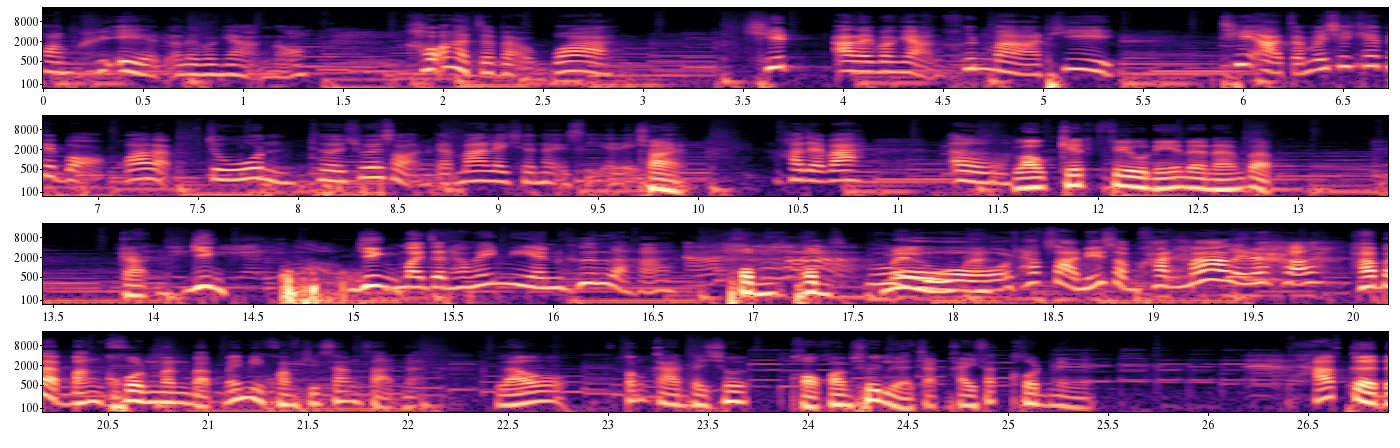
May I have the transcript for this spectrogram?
ความ create อะไรบางอย่างเนาะเขาอาจจะแบบว่าคิดอะไรบางอย่างขึ้นมาที่ที่อาจจะไม่ใช่แค่ไปบอกว่าแบบจูน เธอช่วยสอนการบ้านเลขฉันหน่อยสิอะไรอย่างใช่เงี้ยเข้าใจปะเออ เรา get feel นี้เลยนะแบบการยิ่งยิ่งมันจะทำให้เนียนขึ้นเหรอคะผมผมไม่รู้นะโอ้โหทักษะนี้สำคัญมากเลยนะคะ ถ้าแบบบางคนมันแบบไม่มีความคิดสร้างสรรค์อะแล้วต้องการไปช่วยขอความช่วยเหลือจากใครสักคนหนึ่งอะถ้าเกิด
